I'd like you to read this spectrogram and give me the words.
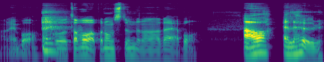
ja, det är bra. Får ta vara på de stunderna när det är bra. Ja, eller hur?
